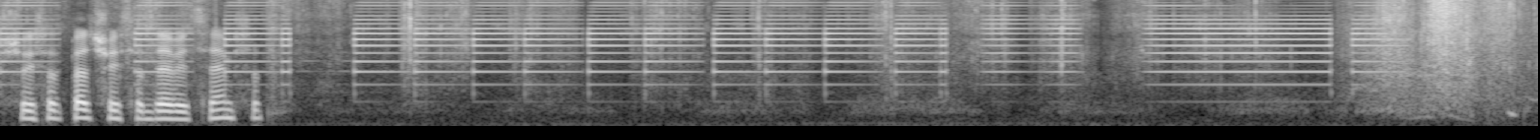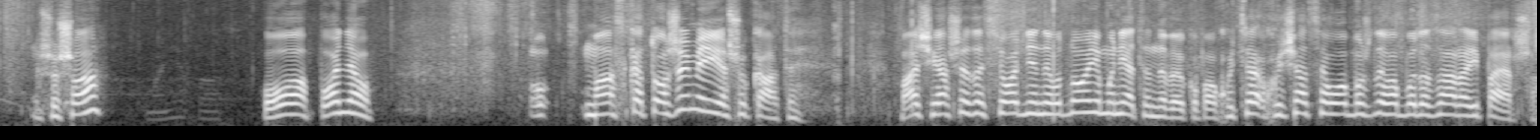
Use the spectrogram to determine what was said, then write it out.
65, 69, 70. Що що? О, поняв. О, маска теж вміє шукати. Бач, я ще за сьогодні ні одної монети не викопав. Хоча, хоча це можливо буде зараз і перша.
